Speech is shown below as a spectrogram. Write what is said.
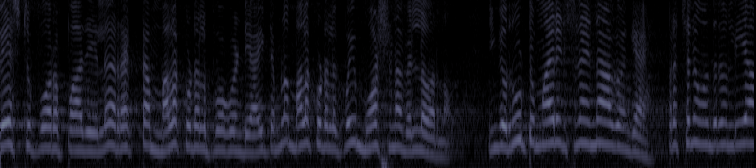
வேஸ்ட்டு போகிற பாதையில் ரெக்டாக மலக்குடல் போக வேண்டிய ஐட்டமில் மலக்குடலுக்கு போய் மோஷனாக வெளில வரணும். இங்கே ரூட்டு மாறிடுச்சுன்னா என்ன ஆகும் இங்கே? பிரச்சனை வந்துடும் இல்லையா?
